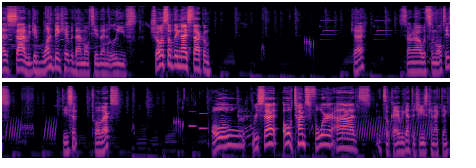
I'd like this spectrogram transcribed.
That is sad. We get one big hit with that multi and then it leaves. Show us something nice, Stack'em. Okay. Starting out with some multis. Decent. 12x. Oh, reset. Oh, times four. Ah, it's, it's okay. We got the G's connecting.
